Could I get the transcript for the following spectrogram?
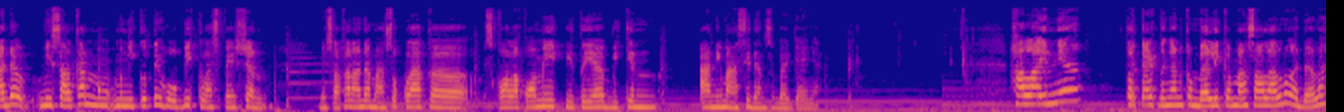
Ada misalkan mengikuti hobi kelas passion. Misalkan Anda masuklah ke sekolah komik gitu ya, bikin animasi dan sebagainya. Hal lainnya terkait dengan kembali ke masa lalu adalah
